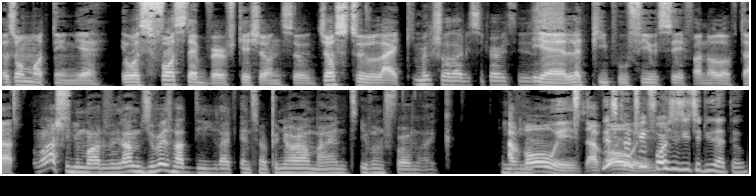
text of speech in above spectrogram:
There's one more thing. Yeah, it was four step verification. So just to like, make sure that the security is. yeah, let people feel safe and all of that. Well, that's really mad. That means you always had the like entrepreneurial mind, even from like. I've always, I've This always, country forces you to do that though.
